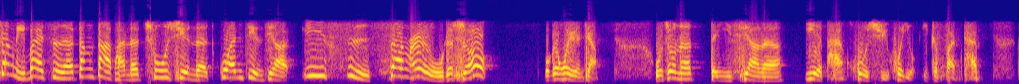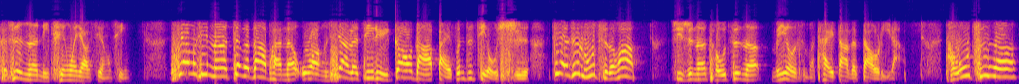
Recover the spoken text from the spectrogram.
上礼拜四呢，当大盘呢出现了关键价一四三二五的时候，我跟会员讲，我说呢，等一下呢，夜盘或许会有一个反弹，可是呢，你千万要相信，相信呢，这个大盘呢往下的几率高达百分之九十。既然是如此的话，其实呢，投资呢没有什么太大的道理啦，投资呢。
